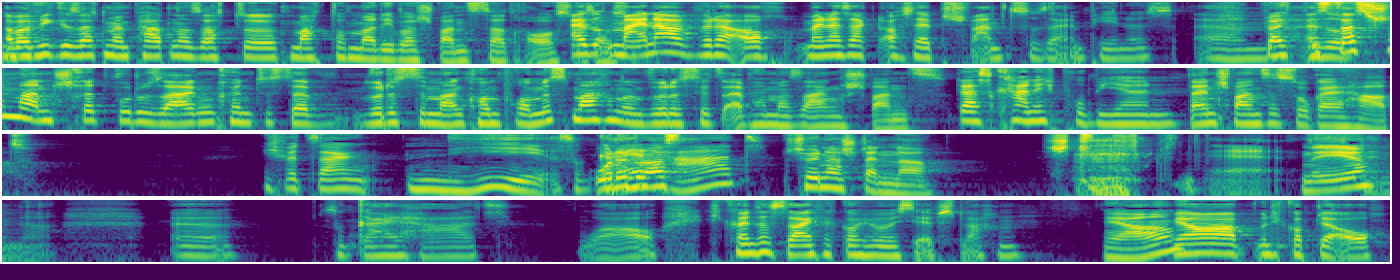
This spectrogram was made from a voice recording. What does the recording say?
aber wie gesagt, mein Partner sagte, mach doch mal lieber Schwanz da draus. also oder so. meiner würde auch, meiner sagt auch selbst Schwanz zu seinem Penis. Ähm, Vielleicht also, ist das schon mal ein Schritt, wo du sagen könntest, da würdest du mal einen Kompromiss machen und würdest jetzt einfach mal sagen Schwanz. Das kann ich probieren. Dein Schwanz ist so geil hart. Ich würde sagen, nee, so Oder geil du hast- hart. Schöner Ständer. Stimmt. Nee. Nee? äh, so geil hart. Wow. Ich könnte das sagen, ich glaube ich, über mich selbst lachen. Ja? Ja, und ich glaube, der auch.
